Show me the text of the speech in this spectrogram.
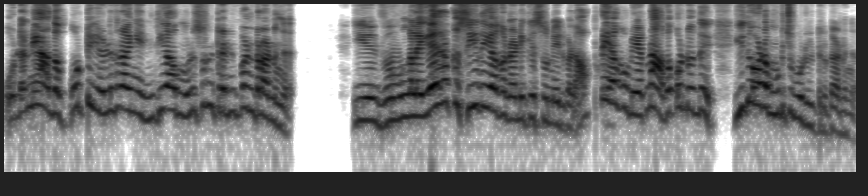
உடனே அதை போட்டு எழுதுறாங்க. இந்தியா முழுசும் ட்ரெண்ட் பண்றானுங்க. இவங்களை எதற்கு சீதையாக நடிக்க சொன்னீர்கள்? அப்படியாக முடியாதுன்னா அதை கொண்டு வந்து இதோட முடிச்சு போட்டுக்கிட்டு இருக்கானுங்க.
